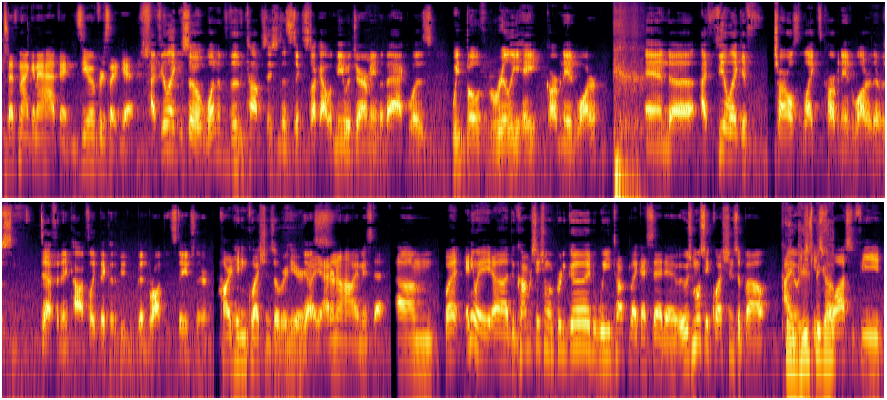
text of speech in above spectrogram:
percent. That's not gonna happen. Zero percent. Yeah, I feel like so. One of the conversations that stick, stuck out with me with Jeremy in the back was we both really hate carbonated water, and uh, I feel like if Charles liked carbonated water, there was some definite conflict that could have been been brought to the stage there. hard hitting questions over here. Yes. I, I don't know how I missed that. Um, but anyway, uh, the conversation went pretty good. We talked, like I said, uh, it was mostly questions about Kareem, can you IOHK's speak up? philosophy.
